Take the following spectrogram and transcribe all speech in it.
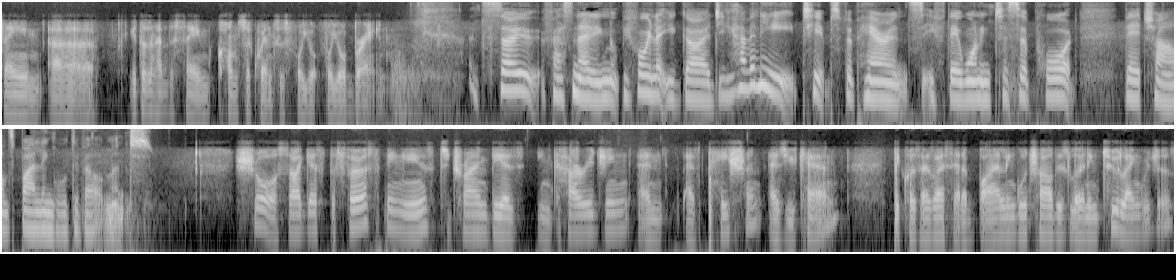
same. Uh, it doesn't have the same consequences for your for your brain. It's so fascinating. Look, before we let you go, do you have any tips for parents if they're wanting to support their child's bilingual development? Sure. So I guess the first thing is to try and be as encouraging and as patient as you can, because as I said, a bilingual child is learning two languages,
